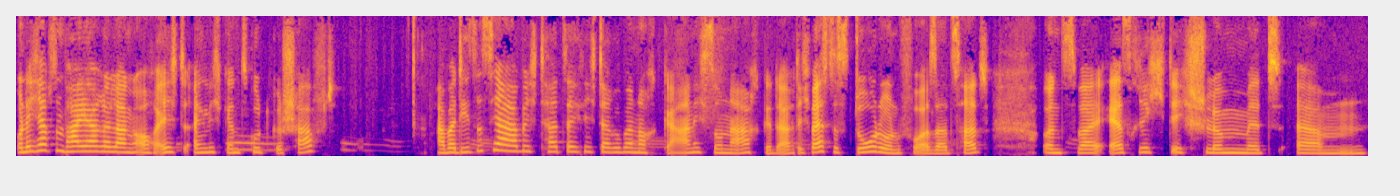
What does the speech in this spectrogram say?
Und ich habe es ein paar Jahre lang auch echt eigentlich ganz gut geschafft. Aber dieses Jahr habe ich tatsächlich darüber noch gar nicht so nachgedacht. Ich weiß, dass Dodo einen Vorsatz hat. Und zwar, er ist richtig schlimm mit, ähm,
